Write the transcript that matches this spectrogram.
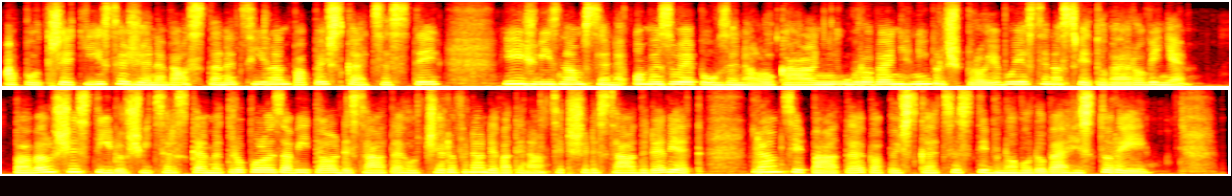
A po třetí se Ženeva stane cílem papežské cesty, jejíž význam se neomezuje pouze na lokální úroveň, nýbrž projevuje se na světové rovině. Pavel VI. do švýcarské metropole zavítal 10. června 1969 v rámci páté papežské cesty v novodobé historii.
